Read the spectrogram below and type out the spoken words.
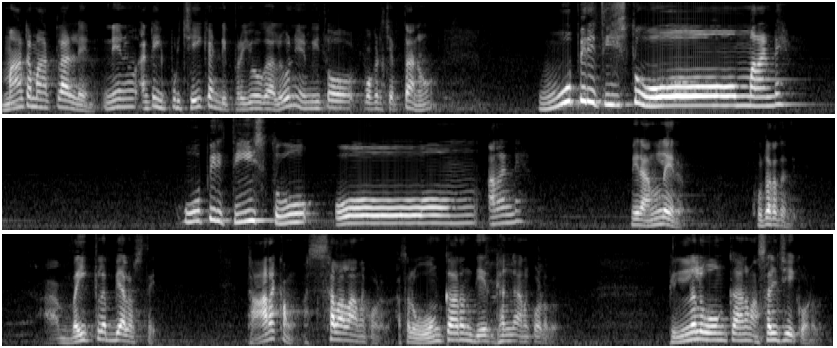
మాట మాట్లాడలేను. నేను అంటే ఇప్పుడు చేయకండి ప్రయోగాలు. నేను మీతో ఒకటి చెప్తాను. ఊపిరి తీస్తూ ఓం అనండి. ఊపిరి తీస్తూ ఓం అనండి. మీరు అనలేరు. కుదరదు వైక్లభ్యాలు వస్తాయి. తారకం అస్సలు అలా అనకూడదు. అసలు ఓంకారం దీర్ఘంగా అనకూడదు. పిల్లలు ఓంకారం అసలు చేయకూడదు.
